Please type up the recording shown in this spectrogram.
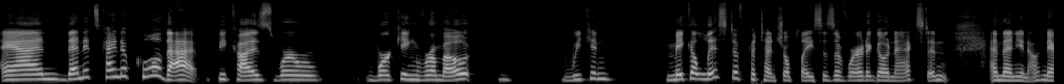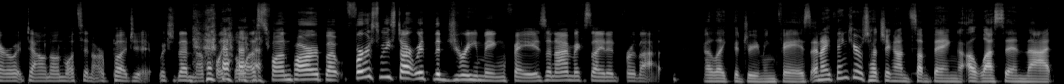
and then it's kind of cool that because we're working remote we can make a list of potential places of where to go next and and then you know narrow it down on what's in our budget which then that's like the less fun part but first we start with the dreaming phase and i'm excited for that I like the dreaming phase. And I think you're touching on something, a lesson that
